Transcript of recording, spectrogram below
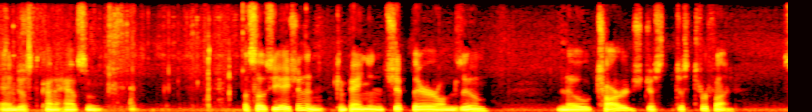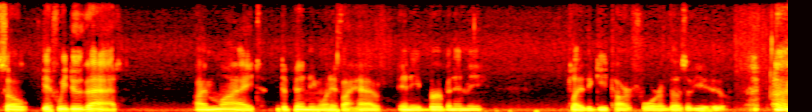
and just kind of have some association and companionship there on Zoom no charge, just just for fun. So if we do that, I might, depending on if I have any bourbon in me, play the guitar for those of you who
